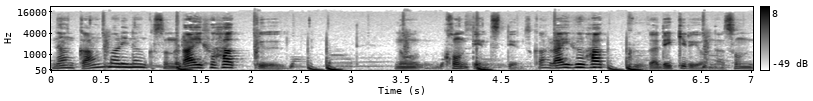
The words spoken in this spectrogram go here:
なんかあんまりなんかそのライフハックのコンテンツっていうんですかライフハックができるようなその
